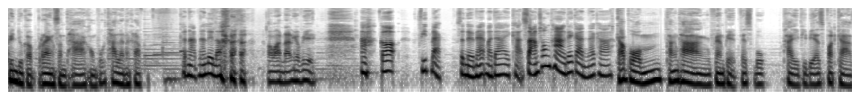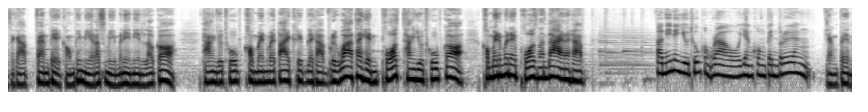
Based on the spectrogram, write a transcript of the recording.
ขึ้นอยู่กับแรงศรัทธาของพวกท่านแล้วนะครับ ขนาดนั้นเลยเหรอประมาณนั้นครับพี่อะก็ feedback เสนอแนะมาได้ค่ะ 3 ช่องทางด้วยกันนะคะ ครับผมทั้งทางแฟนเพจ Facebook ไทย PBS Podcast นะครับ แฟนเพจของพี่หมีรัศมีมณีนิล แล้วก็ทาง YouTube comment ไว้ใต้คลิปเลยครับ หรือว่าถ้าเห็นโพสต์ทาง YouTube ก็ comment ไว้ในโพสต์นั้นได้นะครับ ตอนนี้ใน YouTube ของเรายังคงเป็นเรื่อง ยังเป็น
